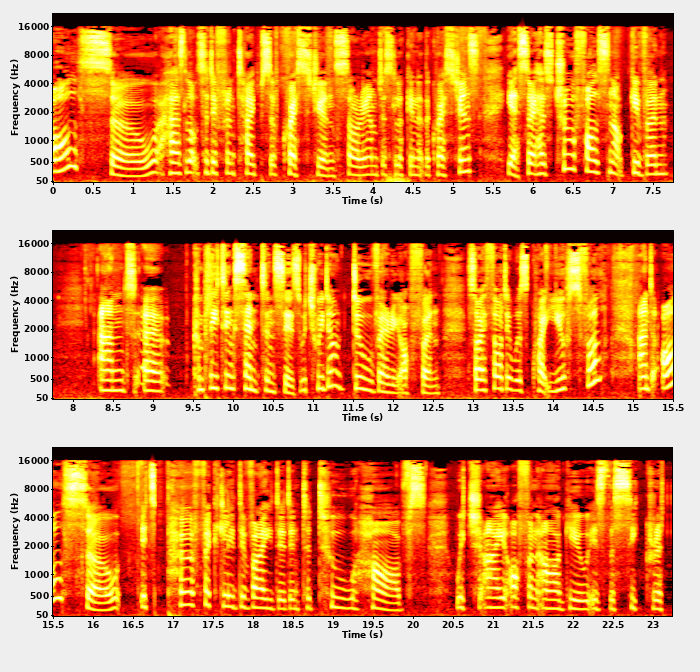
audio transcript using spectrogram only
also has lots of different types of questions. Sorry, I'm just looking at the questions. Yes, so it has true, false, not given, and uh, completing sentences, which we don't do very often. So I thought it was quite useful. And also, it's perfectly divided into two halves, which I often argue is the secret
